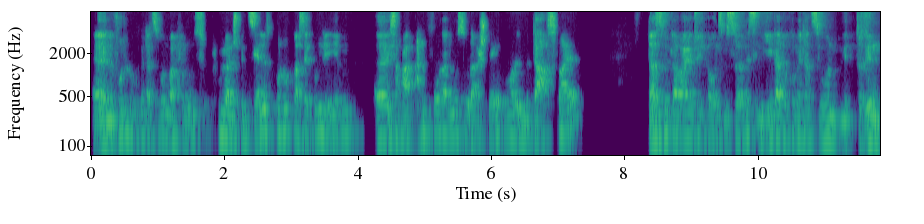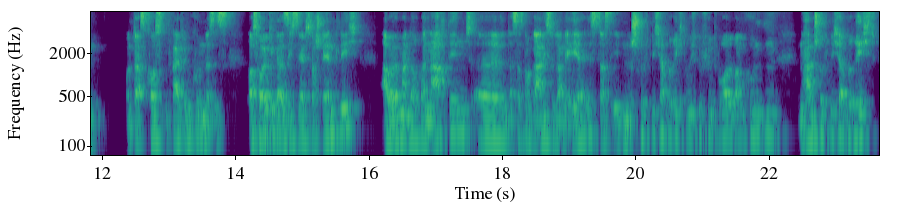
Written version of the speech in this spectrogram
äh, eine Fotodokumentation war von uns früher ein spezielles Produkt, was der Kunde eben, äh, ich sag mal, anfordern musste oder erstellt wurde im Bedarfsfall. Das ist mittlerweile natürlich bei uns im Service in jeder Dokumentation mit drin und das kostenfrei für den Kunden. Das ist aus heutiger Sicht selbstverständlich, Aber wenn man darüber nachdenkt, äh, dass das noch gar nicht so lange her ist, dass eben ein schriftlicher Bericht durchgeführt wurde beim Kunden, ein handschriftlicher Bericht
